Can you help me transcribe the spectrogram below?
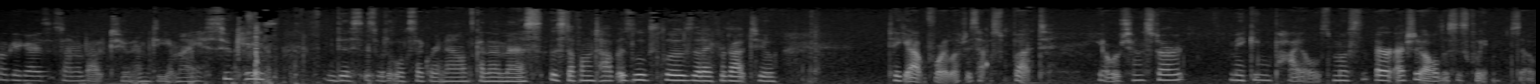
Okay guys, so I'm about to empty my suitcase this is what it looks like right now. It's kind of a mess. The stuff on the top is Luke's clothes that I forgot to take out before I left his house. But yeah, we're just gonna start making piles. Most, or actually all this is clean, so.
